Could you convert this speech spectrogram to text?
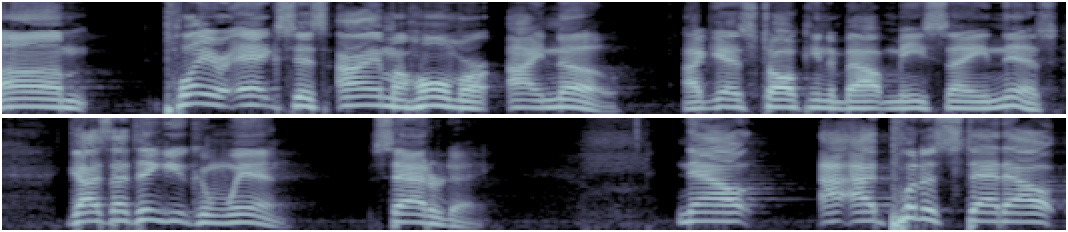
Um, player X says, "I am a homer. I know." I guess talking about me saying this, guys. I think you can win Saturday. Now, I, I put a stat out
